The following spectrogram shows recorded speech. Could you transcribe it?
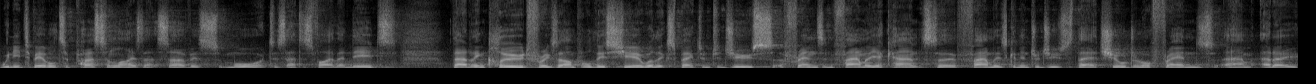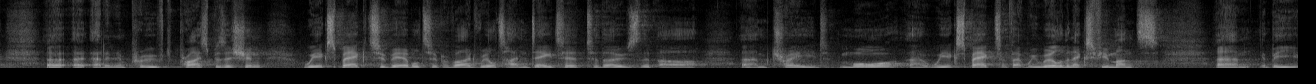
We need to be able to personalize that service more to satisfy their needs. That'll include, for example, this year we'll expect to introduce friends and family account, so families can introduce their children or friends um, at, a, uh, at an improved price position. We expect to be able to provide real-time data to those that are um, trade more. Uh, we expect, in fact we will in the next few months, um, be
